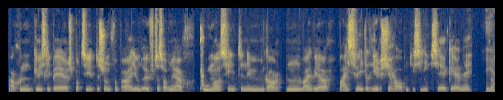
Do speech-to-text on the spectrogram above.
auch ein Grizzlybär spazierte schon vorbei. Und öfters haben wir auch Pumas hinten im Garten, weil wir Weißwedelhirsche haben, die sie sehr gerne ja.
